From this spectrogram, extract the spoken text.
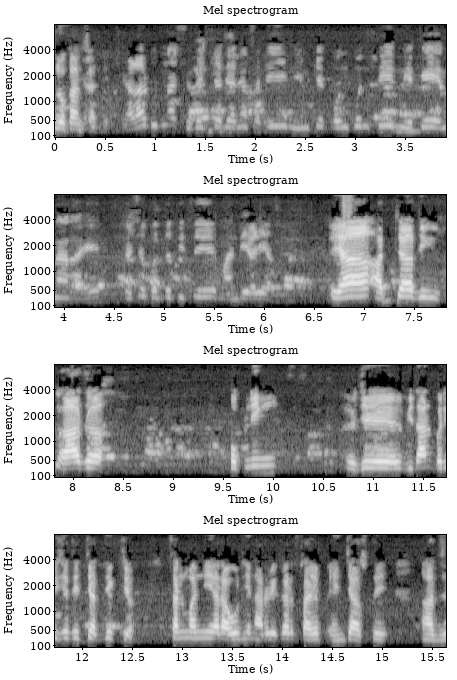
लोकांसाठी. खेळाडूंना शुभेच्छा देण्यासाठी नेमके कोणकोणते नेते येणार आहेत? कशा पद्धतीचे मांदियाळी असतात? या आजच्या दिवस आज ओपनिंग जे विधान परिषदेचे अध्यक्ष सन्माननीय राहुलजी नार्वेकर साहेब यांच्या हस्ते आज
